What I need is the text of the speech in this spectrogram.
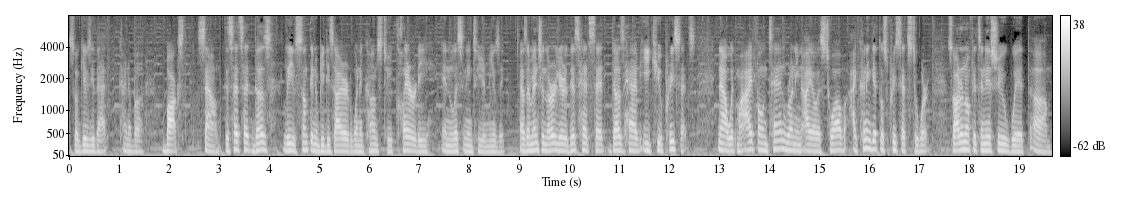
so it gives you that kind of a boxed sound. This headset does leave something to be desired when it comes to clarity in listening to your music. As I mentioned earlier, this headset does have EQ presets. Now, with my iPhone 10 running iOS 12, I couldn't get those presets to work. So I don't know if it's an issue with um,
